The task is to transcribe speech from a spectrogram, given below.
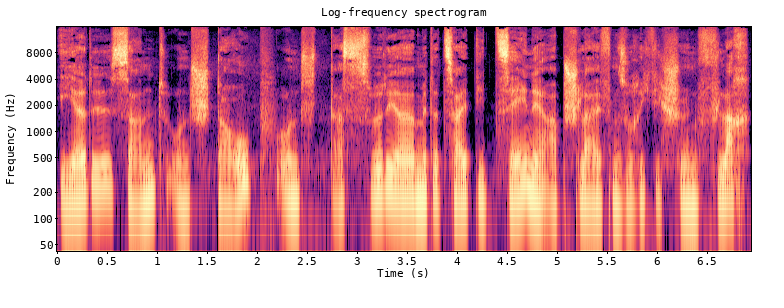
Erde, Sand und Staub und das würde ja mit der Zeit die Zähne abschleifen, so richtig schön flach.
